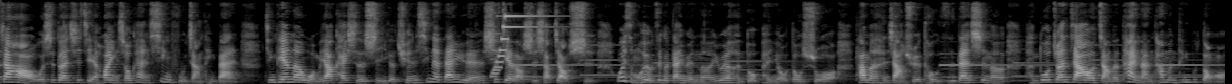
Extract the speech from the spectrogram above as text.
家好，我是段师姐，欢迎收看幸福涨停板。今天呢，我们要开始的是一个全新的单元——师姐老师小教室。为什么会有这个单元呢？因为很多朋友都说他们很想学投资，但是呢，很多专家哦讲得太难，他们听不懂哦。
